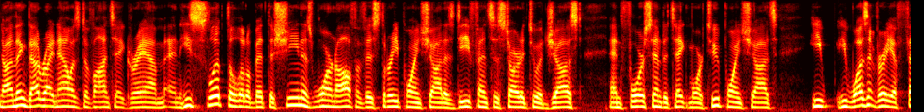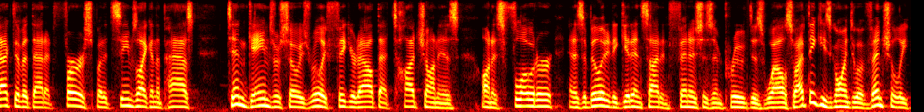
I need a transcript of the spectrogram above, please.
No, I think that right now is Devonte Graham, and he's slipped a little bit. The sheen has worn off of his three point shot as defense has started to adjust and force him to take more two point shots. He he wasn't very effective at that at first, but it seems like in the past 10 games or so he's really figured out that touch on his on his floater and his ability to get inside and finish has improved as well. So i think he's going to eventually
